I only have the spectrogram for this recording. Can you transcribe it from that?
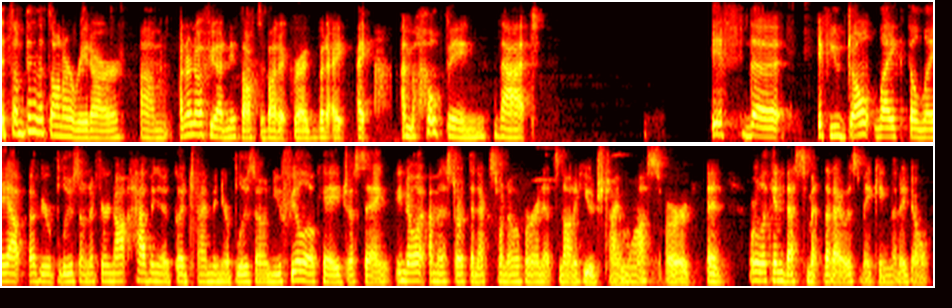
It's something that's on our radar. Um, I don't know if you had any thoughts about it, Greg, but I, I I'm hoping that if the if you don't like the layout of your blue zone, if you're not having a good time in your blue zone, you feel okay just saying, you know what, I'm going to start the next one over, and it's not a huge time loss or or like investment that I was making that I don't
